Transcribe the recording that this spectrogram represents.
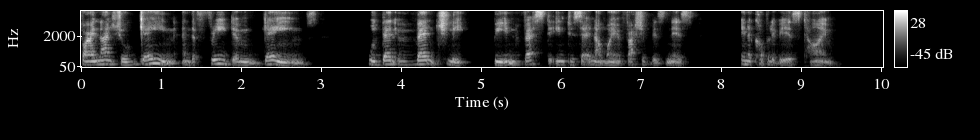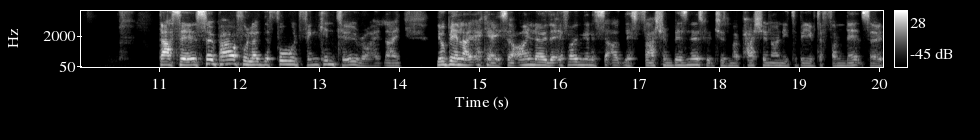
financial gain and the freedom gains will then eventually be invested into setting up my own fashion business in a couple of years' time. That's it. It's so powerful, like the forward thinking too, right? Like you're being like, okay, so I know that if I'm going to set up this fashion business, which is my passion, I need to be able to fund it. So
